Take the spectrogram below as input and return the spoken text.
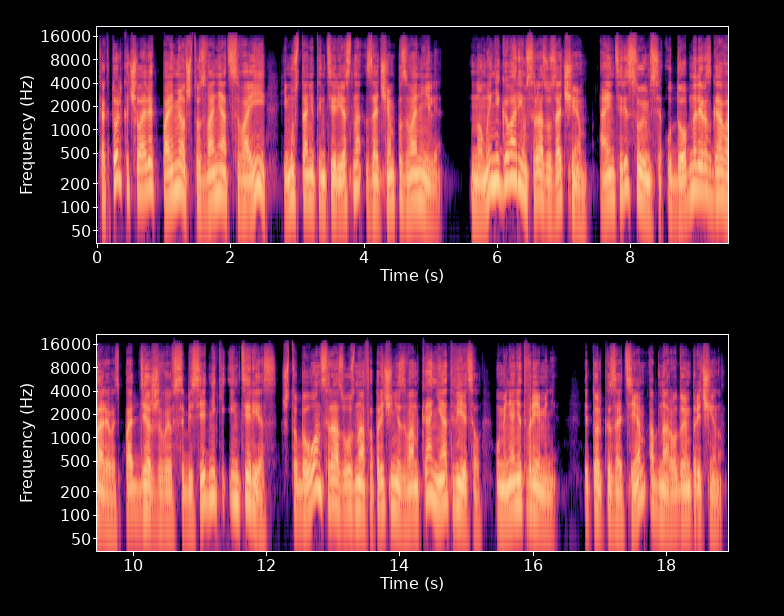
Как только человек поймет, что звонят свои, ему станет интересно, зачем позвонили. Но мы не говорим сразу «зачем», а интересуемся, удобно ли разговаривать, поддерживая в собеседнике интерес, чтобы он, сразу узнав о причине звонка, не ответил «у меня нет времени», и только затем обнародуем причину.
